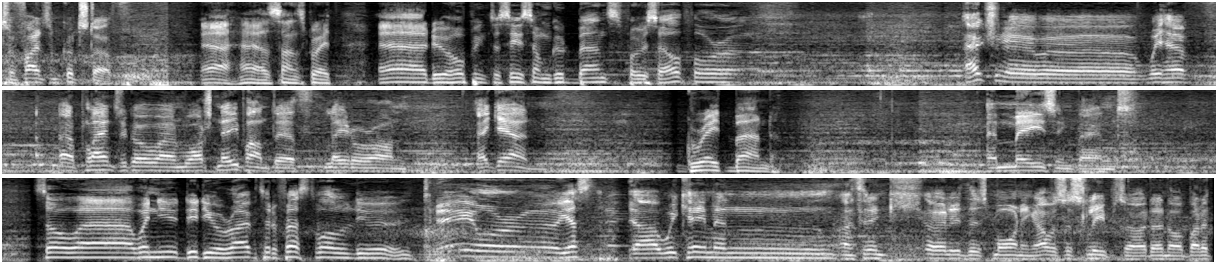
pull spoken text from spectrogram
to find some good stuff. Yeah, yeah, sounds great. Uh, do you hoping to see some good bands for yourself or? Uh... Actually, uh, we have a plan to go and watch Napalm Death later on. Again, Great band. amazing band. So, uh, when you did you arrive to the festival do you, today or uh, yesterday? Uh, we came in, I think, early this morning. I was asleep, so I don't know. But it,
